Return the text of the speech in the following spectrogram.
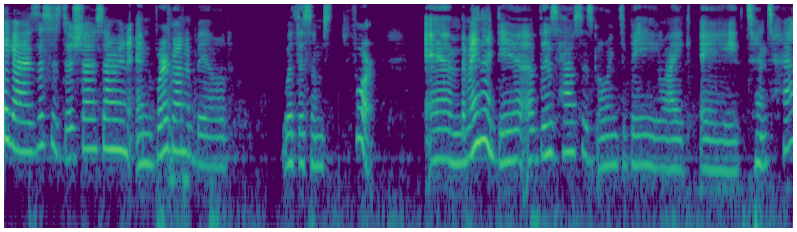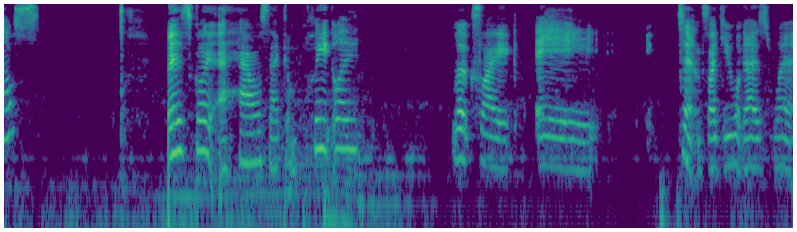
Hey guys, this is Dish Siren, and we're gonna build with The Sims 4. And the main idea of this house is going to be like a tent house. Basically, a house that completely looks like a tent, like you guys went.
